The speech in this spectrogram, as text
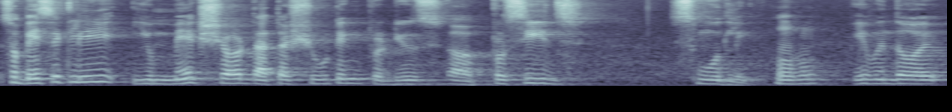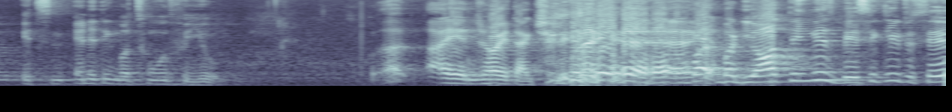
so basically you make sure that the shooting produce uh, proceeds smoothly, Mm-hmm. even though it's anything but smooth for you. uh, I enjoy it actually. but, but your thing is basically to say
